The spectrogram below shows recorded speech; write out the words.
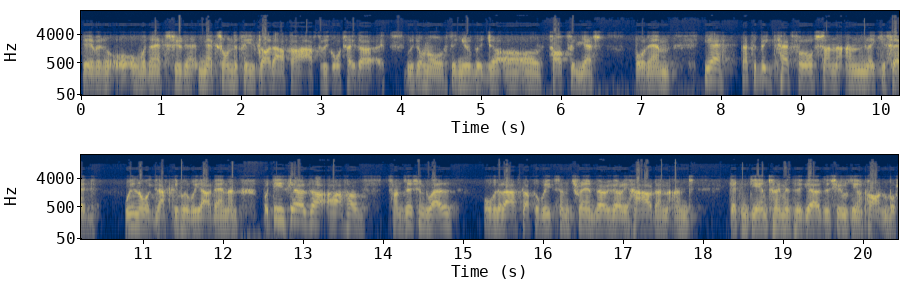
David, over the next few next Sunday, please God. After after we go to either we don't know if the Newbridge or, or Hawkfield yet, but um, yeah, that's a big test for us. And, and like you said, we know exactly where we are then. And but these girls are, are, have transitioned well over the last couple of weeks and trained very very hard and and getting game time into the girls is hugely important. But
